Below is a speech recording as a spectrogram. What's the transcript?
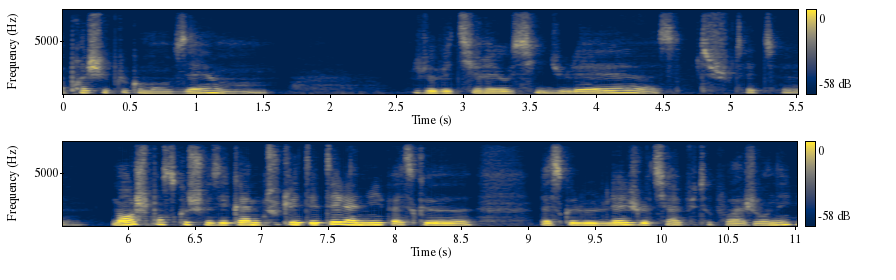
Après, je sais plus comment on faisait. On... Je devais tirer aussi du lait. euh, Peut-être. Non, je pense que je faisais quand même toutes les tétées la nuit parce que, parce que le lait, je le tirais plutôt pour la journée.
